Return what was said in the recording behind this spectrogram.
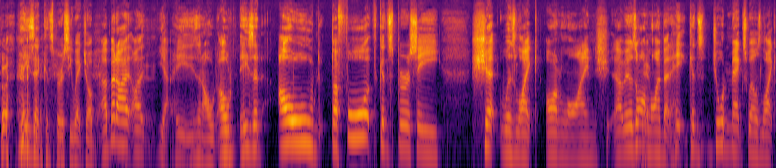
he's a conspiracy whack job. Uh, but I, I, yeah, he's an old, old. He's an old before the conspiracy shit was like online. Sh- I mean, it was online, but he because Jordan Maxwell's like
